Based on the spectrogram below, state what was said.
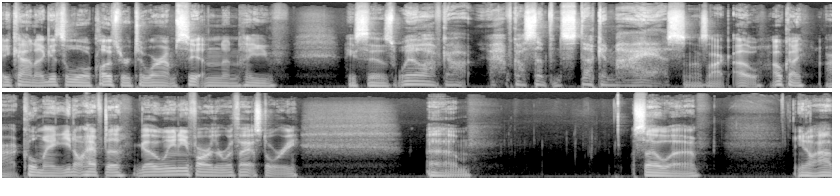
he kind of gets a little closer to where I'm sitting and he, he says, well, I've got, I've got something stuck in my ass. And I was like, oh, okay. All right, cool, man. You don't have to go any farther with that story. Um, so, uh, you know, I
